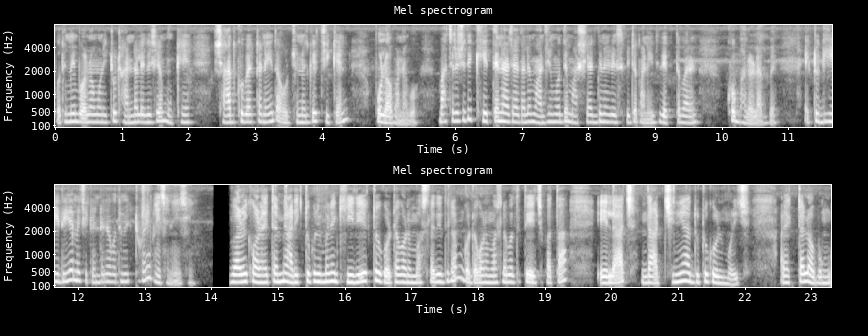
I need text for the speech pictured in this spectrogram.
প্রথমেই বললাম ওর একটু ঠান্ডা লেগেছে, মুখে স্বাদ খুব একটা নেই, তা ওর জন্য আজকে চিকেন পোলাও বানাবো। বাচ্চারা যদি খেতে না যায় তাহলে মাঝে মধ্যে মাসে একদিন এই রেসিপিটা বানিয়ে দিয়ে দেখতে পারেন। খুব ভালো লাগবে। একটু ঘি দিয়ে আমি চিকেনটাকে প্রথমে একটুখানি ভেজে নিয়েছি। এবার ওই কড়াইতে আমি আরেকটু পরিমাণে ঘি দিয়ে একটু গোটা গরম মশলা দিয়ে দিলাম। গোটা গরম মশলা বলতে তেজপাতা, এলাচ, দারচিনি আর দুটো গোলমরিচ আর একটা লবঙ্গ।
